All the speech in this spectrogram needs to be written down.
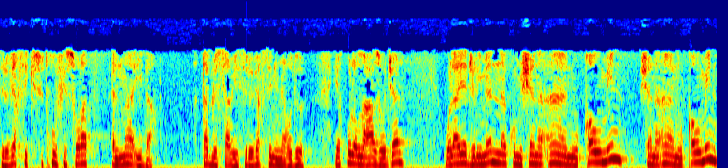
C'est le verset qui se trouve sur Surat Al-Ma'ida, la table service, c'est le verset numéro 2. يقول الله عز وجل ولا يجرمنكم شنآن قوم شنآن قوم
